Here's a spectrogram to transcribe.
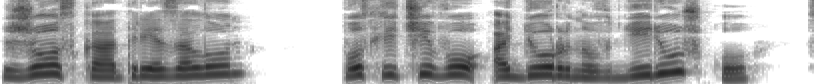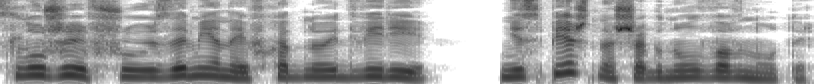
Жестко отрезал он, после чего, одернув дерюшку, служившую заменой входной двери, неспешно шагнул вовнутрь.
